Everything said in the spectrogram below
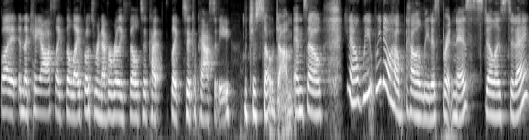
but in the chaos, like the lifeboats were never really filled to cut like to capacity. Which is so dumb. And so, you know, we we know how how elitist Britain is, still is today.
